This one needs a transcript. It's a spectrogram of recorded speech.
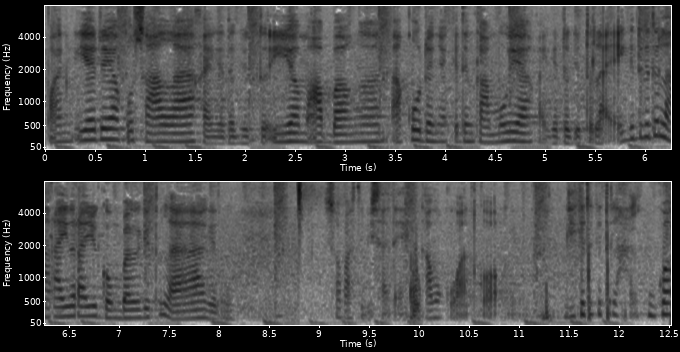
Pan, iya deh aku salah kayak gitu gitu iya maaf banget aku udah nyakitin kamu ya kayak gitu gitulah ya gitu gitulah rayu-rayu gombal gitulah gitu. So pasti bisa deh kamu kuat kok ya gitu gitulah gue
